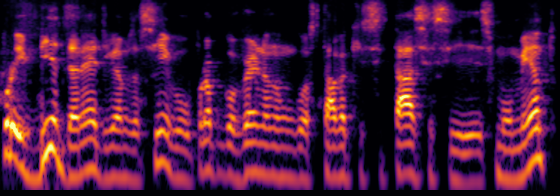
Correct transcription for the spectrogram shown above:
proibida, né? Digamos assim, o próprio governo não gostava que citasse esse, esse momento.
